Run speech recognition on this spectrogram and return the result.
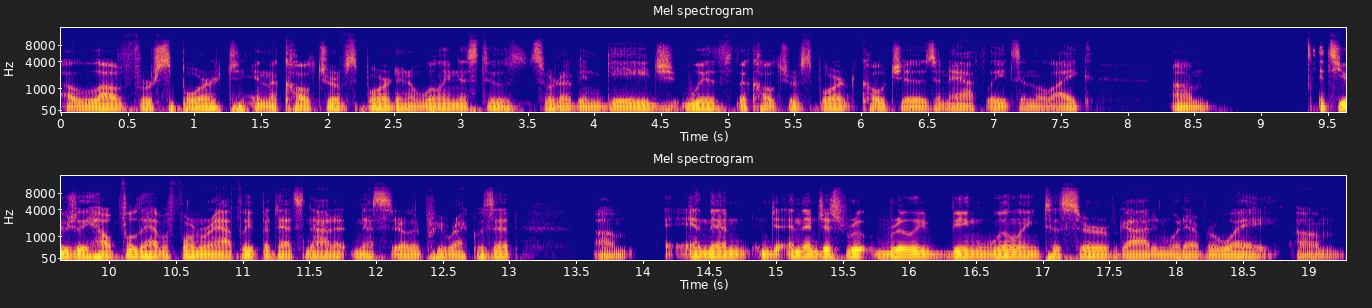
a love for sport and the culture of sport, and a willingness to sort of engage with the culture of sport, coaches and athletes and the like. Um, it's usually helpful to have a former athlete, but that's not a necessarily a prerequisite. Um, and then and then just re- really being willing to serve God in whatever way um,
